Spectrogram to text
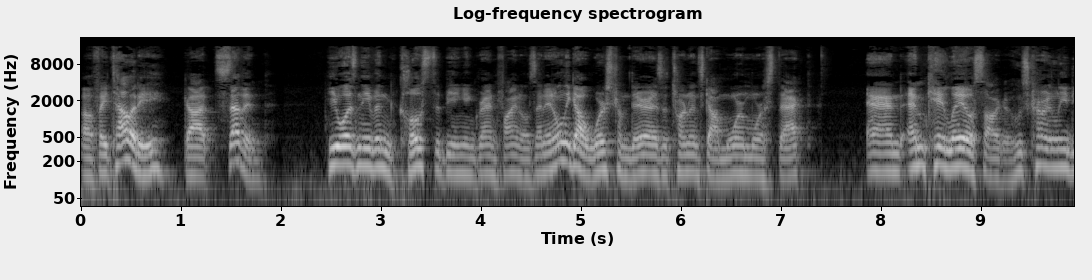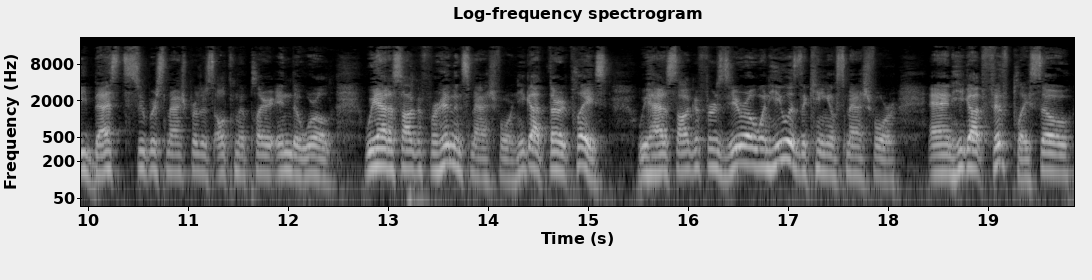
Uh, Fatality got seventh he wasn't even close to being in grand finals and it only got worse from there as the tournaments got more and more stacked and MK Leo Saga, who's currently the best Super Smash Bros. Ultimate player in the world. We had a saga for him in Smash 4, and he got third place. We had a saga for Zero when he was the king of Smash 4, and he got fifth place. So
